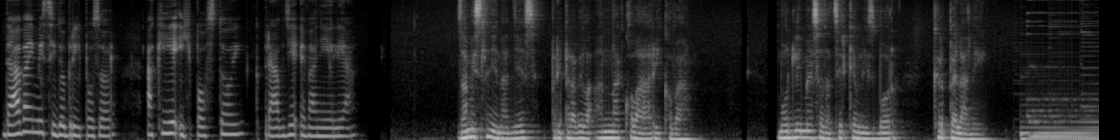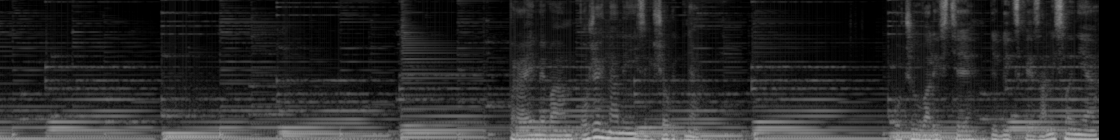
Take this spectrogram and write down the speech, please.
Dávajme si dobrý pozor, aký je ich postoj pravde Evanielia. Zamyslenie na dnes pripravila Anna Koláriková. Modlíme sa za cirkevný zbor Krpelany. Prajeme vám požehnaný zvyšok dňa. Počúvali ste biblické zamyslenia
